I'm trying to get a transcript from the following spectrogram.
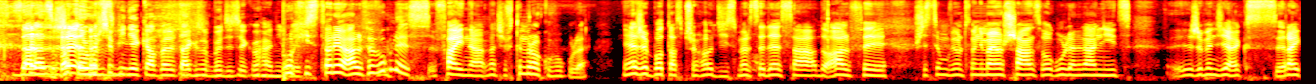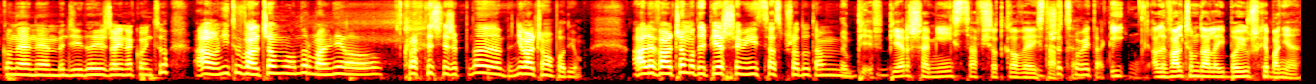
Zaraz Że- Mateusz znaczy- zwinie kabel tak, że będziecie kochani Bo mieć. historia Alfy w ogóle jest fajna, znaczy w tym roku w ogóle. Nie, że Bottas przechodzi z Mercedesa do Alfy, wszyscy mówią, że to nie mają szans w ogóle na nic, y, że będzie jak z Raikkonenem, będzie dojeżdżali na końcu, a oni tu walczą o, normalnie o praktycznie, że no, no, no, nie walczą o podium, ale walczą o te pierwsze miejsca z przodu tam w pierwsze miejsca w środkowej w stawce. środkowej, tak. I, ale walczą dalej, bo już chyba nie.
